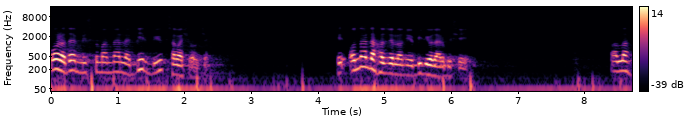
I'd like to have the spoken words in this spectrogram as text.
Orada Müslümanlarla bir büyük savaş olacak. E onlar da hazırlanıyor, biliyorlar bu şeyi. Allah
